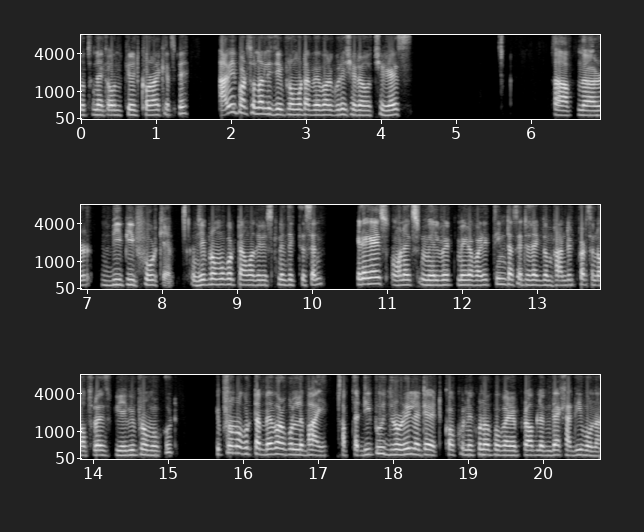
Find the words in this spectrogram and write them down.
নতুন অ্যাকাউন্ট ক্রিয়েট করার ক্ষেত্রে। আমি পার্সোনালি যে প্রোমোটা ব্যবহার করি সেটা হচ্ছে গাইস আপনার বিপি ফোর কে যে প্রোমো কোডটা আমাদের স্ক্রিনে দেখতেছেন, এটা গাইস অনেক মেলবেট মেগাবাড়ি তিনটা সেটের একদম hundred percent authorize VIP promo code এই প্রোমো কোডটা ব্যবহার করলে ভাই আপনার ডিপি উইথড্র রিলেটেড কখনোই কোনো প্রকারের প্রবলেম দেখা দিব না।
